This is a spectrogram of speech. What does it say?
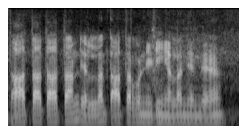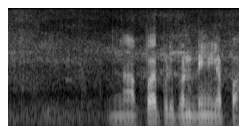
தாத்தா தாத்தான்ட்டு எல்லாம் தாத்தா பண்ணிட்டீங்க எல்லாம் சேர்ந்து. அப்பா இப்படி பண்ணுறீங்களேப்பா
